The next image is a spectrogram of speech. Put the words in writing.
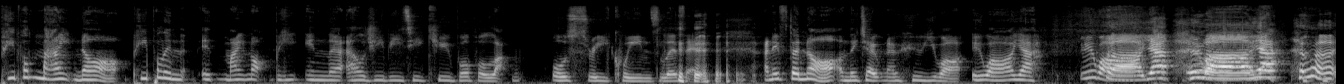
people might not, people in it might not be in the LGBTQ bubble that us three queens live in, and if they're not and they don't know who you are, who are ya? Who are ya? Who are ya? Who, are,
